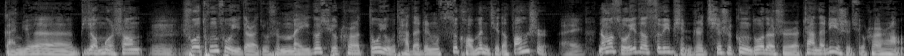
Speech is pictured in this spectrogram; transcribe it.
感觉比较陌生。嗯，说通俗一点，就是每个学科都有它的这种思考问题的方式。哎，那么所谓的思维品质，其实更多的是站在历史学科上，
